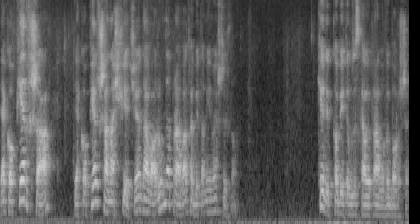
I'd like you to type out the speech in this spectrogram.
jako pierwsza, jako pierwsza na świecie dała równe prawa kobietom i mężczyznom. Kiedy kobiety uzyskały prawo wyborcze,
